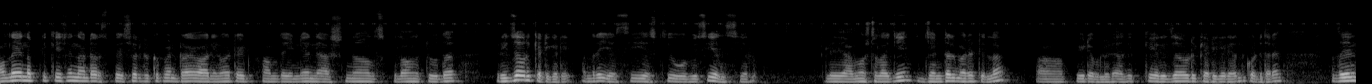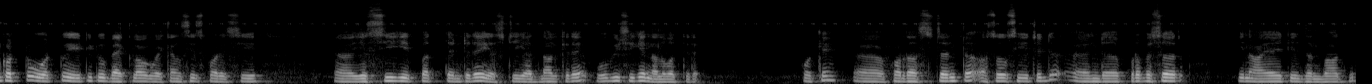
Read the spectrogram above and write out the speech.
online application under special recruitment drive are invited from the Indian nationals belong to the reserve category ಅಂದರೆ S C S T O B C N C L ಇಲ್ಲಿ. ಆಲ್ಮೋಸ್ಟ್ ಆಗಿ ಜನ್ರಲ್ ಮೆರಿಟ್ ಇಲ್ಲ ಪಿ ಡಬ್ಲ್ಯೂ ಡಿ ಅದಕ್ಕೆ ರಿಸರ್ವ್ಡ್ ಕ್ಯಾಟಗರಿ ಅಂತ ಕೊಟ್ಟಿದ್ದಾರೆ. ಅದೇನು ಕೊಟ್ಟು, ಒಟ್ಟು eighty two backlog vacancies for S C S ಸಿಗೆ ಇಪ್ಪತ್ತೆಂಟಿದೆ ಎಸ್ ಟಿಗೆ ಹದಿನಾಲ್ಕಿದೆ ಒ ಬಿ ಸಿಗೆ ನಲವತ್ತಿದೆ okay for the assistant associated and professor in I I T ಧನ್ಬಾದ್ಗೆ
